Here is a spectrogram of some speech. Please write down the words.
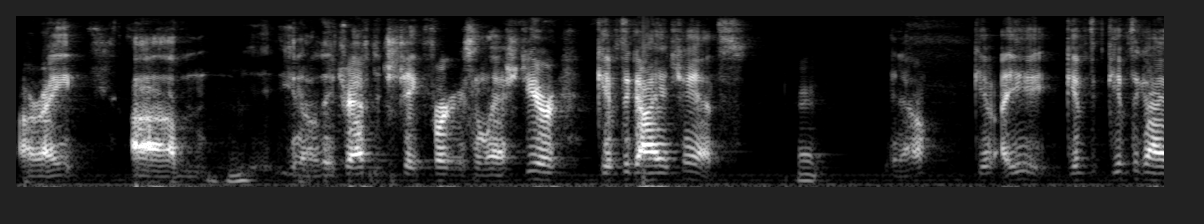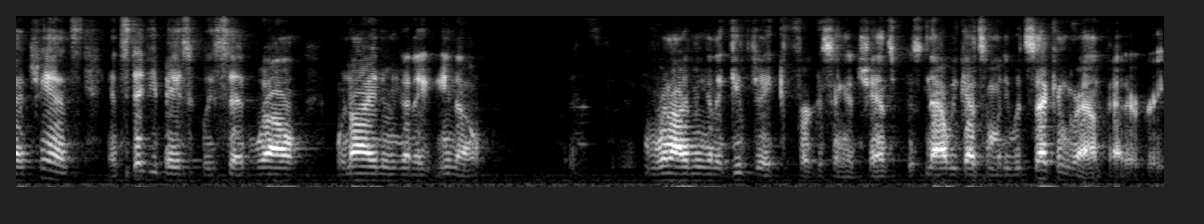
All right. Um, Mm-hmm. You know, they drafted Jake Ferguson last year. Give the guy a chance. Right. You know, give give give the guy a chance. Instead, you basically said, "Well, we're not even going to, you know, we're not even going to give Jake Ferguson a chance because now we got somebody with second round pedigree."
